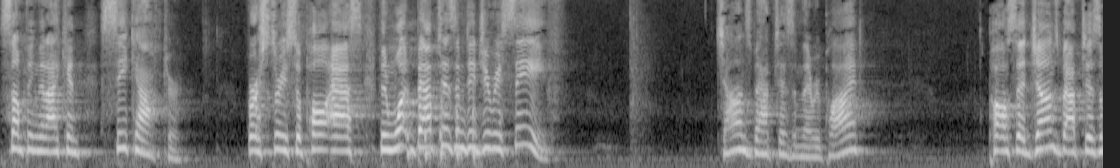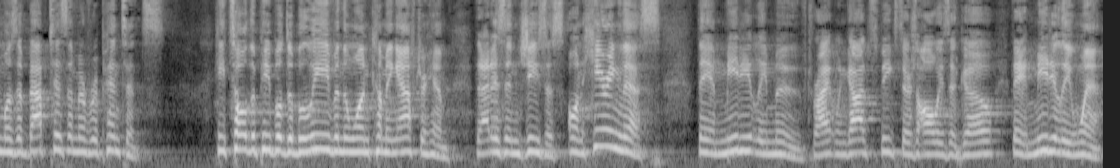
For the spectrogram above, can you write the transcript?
something that I can seek after. Verse 3 So Paul asks, Then what baptism did you receive? John's baptism, they replied. Paul said John's baptism was a baptism of repentance. He told the people to believe in the one coming after him, that is in Jesus. On hearing this, they immediately moved, right? When God speaks, there's always a go. They immediately went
